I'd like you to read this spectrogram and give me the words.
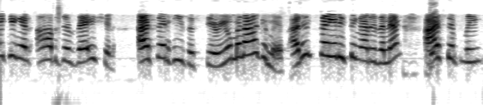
making an observation. I said he's a serial monogamist. I didn't say anything other than that. I simply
